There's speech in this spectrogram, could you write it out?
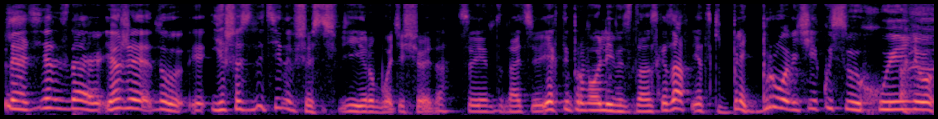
Блядь, я не знаю. Я вже, ну, я- я щось знецінив щось в її роботі щойно, свою інтонацію. Як ти про мого Лівінстона сказав, я такий, блядь, брові чи якусь свою хуйню,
